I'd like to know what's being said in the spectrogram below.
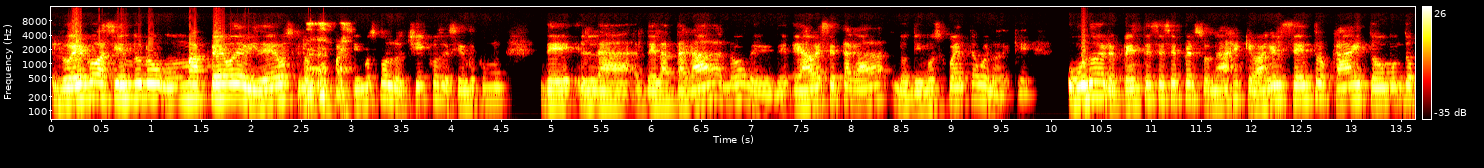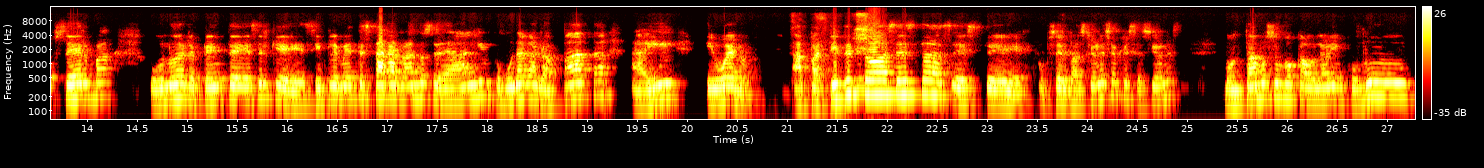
Luego haciendo un mapeo de videos que lo compartimos con los chicos, diciendo como de la, de la tagada, ¿no? De, de ABC tagada, nos dimos cuenta, bueno, de que uno de repente es ese personaje que va en el centro, cae y todo el mundo observa, uno de repente es el que simplemente está agarrándose de alguien como una garrapata ahí, y bueno, a partir de todas estas este, observaciones y apreciaciones, montamos un vocabulario en común,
